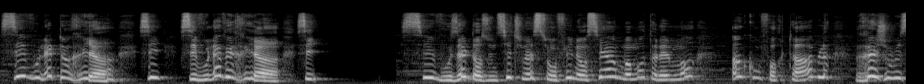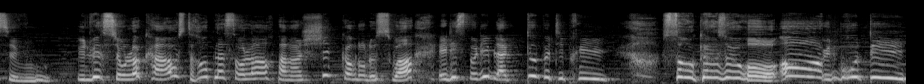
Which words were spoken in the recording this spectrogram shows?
Si vous n'êtes rien, si, si vous n'avez rien, si... Si vous êtes dans une situation financière momentanément inconfortable, réjouissez-vous. Une version low-cost remplaçant l'or par un chic cordon de soie est disponible à tout petit prix. 115 euros Oh, une broutille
